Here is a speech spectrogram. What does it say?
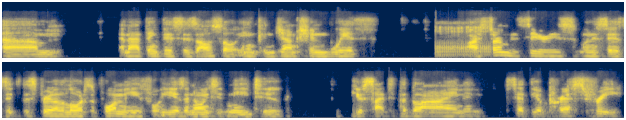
Um, and I think this is also in conjunction with our sermon series when it says the spirit of the Lord is upon me, for he has anointed me to give sight to the blind and set the oppressed free.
